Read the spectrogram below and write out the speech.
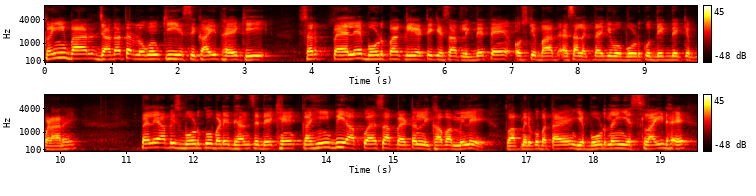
कई बार ज़्यादातर लोगों की ये शिकायत है कि सर पहले बोर्ड पर क्लियरिटी के साथ लिख देते हैं, उसके बाद ऐसा लगता है कि वो बोर्ड को देख देख के पढ़ा रहे हैं। पहले आप इस बोर्ड को बड़े ध्यान से देखें, कहीं भी आपको ऐसा पैटर्न लिखा हुआ मिले तो आप मेरे को बताएँ, ये बोर्ड नहीं, ये स्लाइड है,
